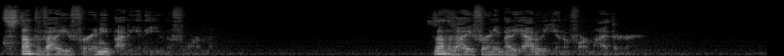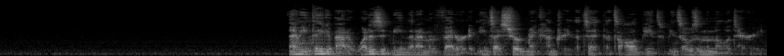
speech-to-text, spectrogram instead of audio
It's not the value for anybody in a uniform. It's not the value for anybody out of a uniform either. I mean, think about it. What does it mean that I'm a veteran? It means I served my country. That's it. That's all it means. It means I was in the military.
